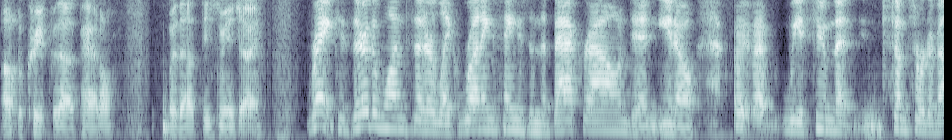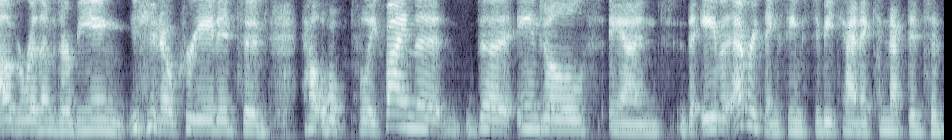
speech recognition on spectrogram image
up a creek without a paddle without these Magi. right because they're the ones that are like running things in the background and you know uh, we assume that some sort of algorithms are being you know created to help hopefully find the the angels and the Eva everything seems to be kind of connected to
